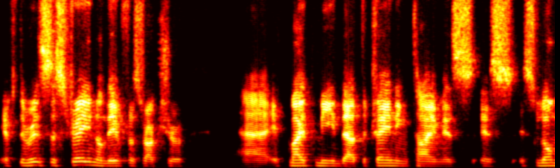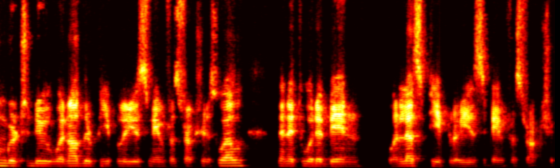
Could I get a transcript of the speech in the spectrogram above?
if there is a strain on the infrastructure, uh, it might mean that the training time is, is, is longer to do when other people are using infrastructure as well than it would have been when less people are using the infrastructure.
